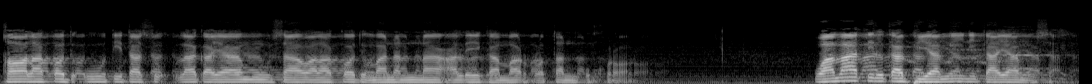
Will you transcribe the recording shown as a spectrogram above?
Qala qad utita su'laka ya Musa wa laqad mananna 'alaika marratan ukhra. Wa ma tilka biyaminika ya Musa?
